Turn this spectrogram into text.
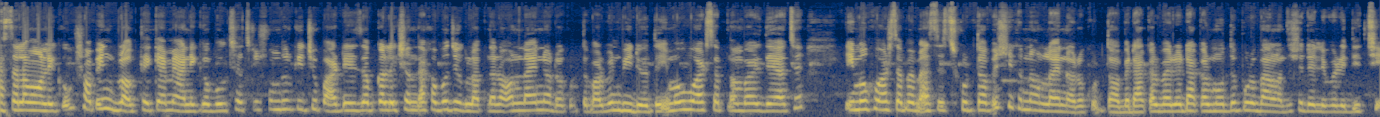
আসসালামু আলাইকুম। শপিং ব্লগ থেকে আমি আনিকা বলছি, আজকে সুন্দর কিছু পার্টি রিজার্ভ কালেকশন দেখাবো, যেগুলো আপনারা অনলাইনে অর্ডার করতে পারবেন। ভিডিওতে ইমো হোয়াটসঅ্যাপ নাম্বার দেওয়া আছে। ইমো হোয়াটসঅ্যাপে মেসেজ করতে হবে, সেখানে অনলাইনে অর্ডার করতে হবে। ঢাকার বাইরে, ঢাকার মধ্যে পুরো বাংলাদেশে ডেলিভারি দিচ্ছি।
